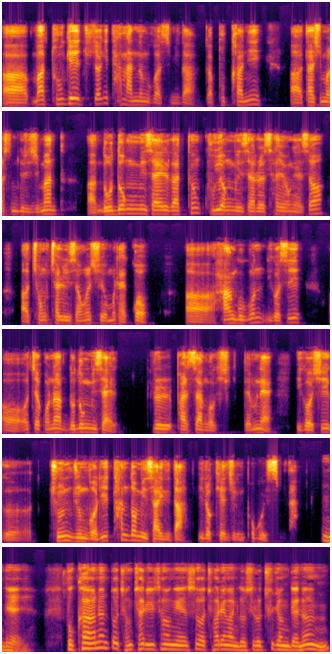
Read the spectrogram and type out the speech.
아, 막두 개의 주장이 다 맞는 것 같습니다. 그러니까 북한이 아, 다시 말씀드리지만 아, 노동 미사일 같은 구형 미사일을 사용해서 아, 정찰 위성을 시험을 했고 아, 한국은 이것이 어, 어쨌거나 노동 미사일을 발사한 것이기 때문에 이것이 그 준중거리 탄도 미사일이다 이렇게 지금 보고 있습니다. 네. 북한은 또 정찰 위성에서 촬영한 것으로 추정되는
